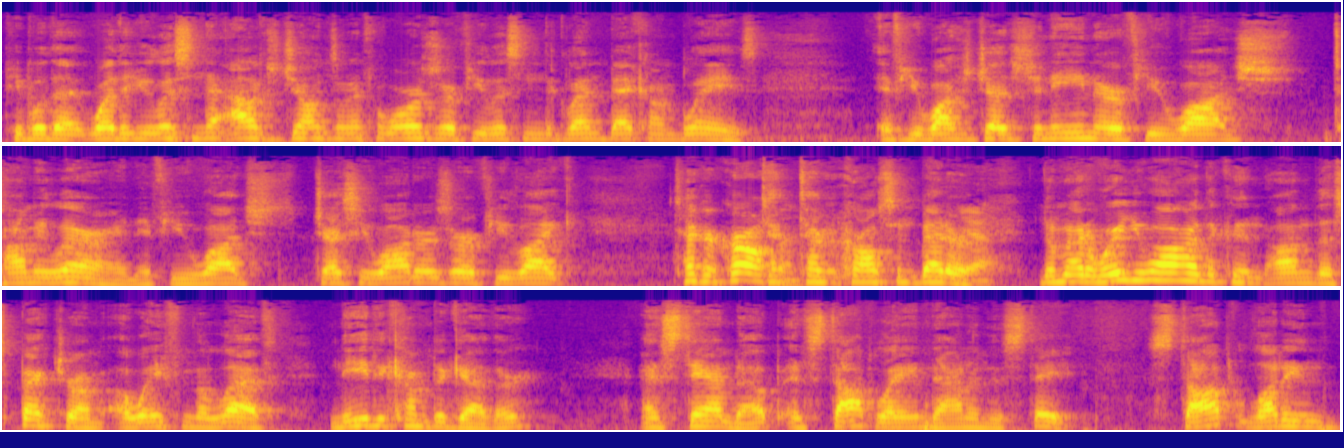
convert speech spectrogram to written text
people that, whether you listen to Alex Jones on InfoWars or if you listen to Glenn Beck on Blaze, if you watch Judge Jeanine or if you watch Tomi Lahren, if you watch Jesse Watters or if you like Tucker Carlson. T- Tucker Carlson better. Yeah. No matter where you are on the on the spectrum, away from the left, need to come together and stand up and stop laying down in this state. Stop letting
